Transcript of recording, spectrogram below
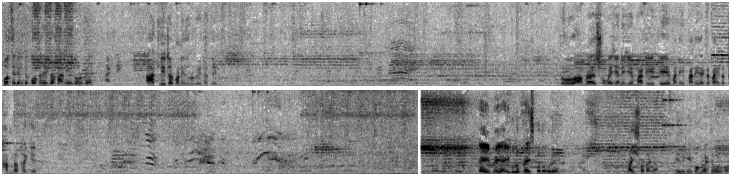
বস এটার ভিতরে কত লিটার পানি ধরবে? আট লিটার পানি ধরবে এটাতে। তো আমরা সবাই জানি যে মাটিতে মানে পানি রাখলে পানিটা ঠান্ডা থাকে। এই ভাইয়া, এগুলো প্রাইস কত করে? বাইশশো টাকা। নিলে কি কম রাখতে পারবা?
